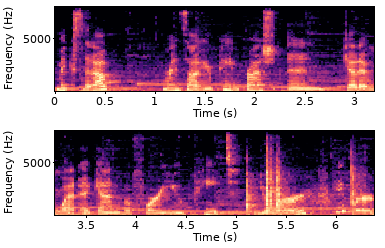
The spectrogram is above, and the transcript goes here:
Mix it up, rinse out your paintbrush, and get it wet again before you paint your paper.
